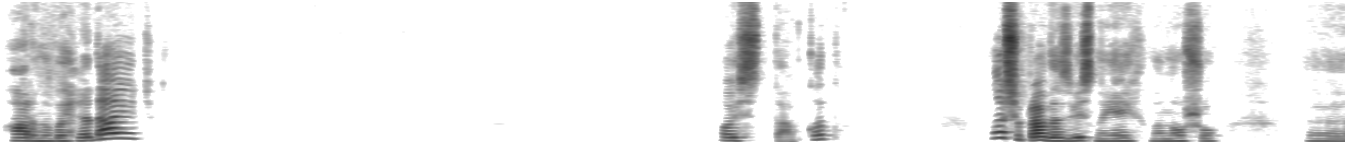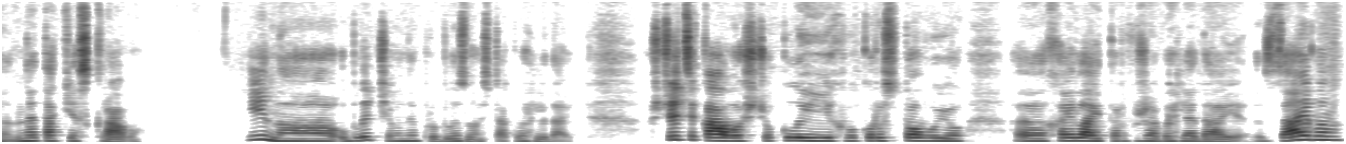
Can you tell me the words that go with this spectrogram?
Гарно виглядають. Ось так от. Ну, щоправда, звісно, я їх наношу не так яскраво. І на обличчі вони приблизно ось так виглядають. Що цікаво, що коли я їх використовую, хайлайтер вже виглядає зайвим.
